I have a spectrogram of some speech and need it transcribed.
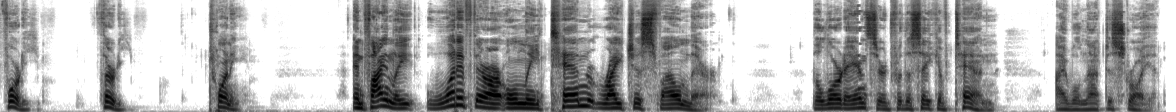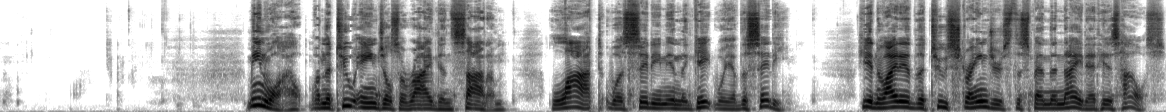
40, 30, 20? And finally, what if there are only 10 righteous found there? The Lord answered, For the sake of 10, I will not destroy it. Meanwhile, when the two angels arrived in Sodom, Lot was sitting in the gateway of the city. He invited the two strangers to spend the night at his house.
